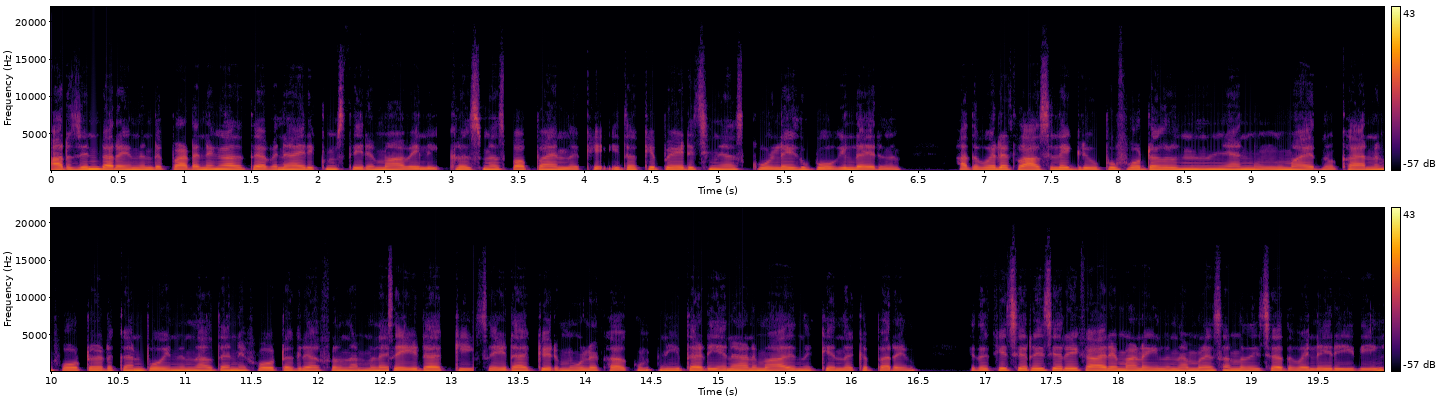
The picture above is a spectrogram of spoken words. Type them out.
അർജുൻ പറയുന്നുണ്ട് പഠനകാലത്ത് അവനായിരിക്കും സ്ഥിരം മാവേലി ക്രിസ്മസ് പപ്പ എന്നൊക്കെ. ഇതൊക്കെ പേടിച്ച് ഞാൻ സ്കൂളിലേക്ക് പോകില്ലായിരുന്നു. അതുപോലെ ക്ലാസ്സിലെ ഗ്രൂപ്പ് ഫോട്ടോകളിൽ നിന്ന് ഞാൻ മുങ്ങുമായിരുന്നു. കാരണം ഫോട്ടോ എടുക്കാൻ പോയി നിന്നാൽ തന്നെ ഫോട്ടോഗ്രാഫർ നമ്മളെ സൈഡാക്കി സൈഡാക്കി ഒരു മൂലക്കാക്കും. നീ തടിയനാണ് മാറി നിൽക്കുക എന്നൊക്കെ പറയും. ഇതൊക്കെ ചെറിയ ചെറിയ കാര്യമാണെങ്കിലും നമ്മളെ സംബന്ധിച്ച് അത് വലിയ രീതിയിൽ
